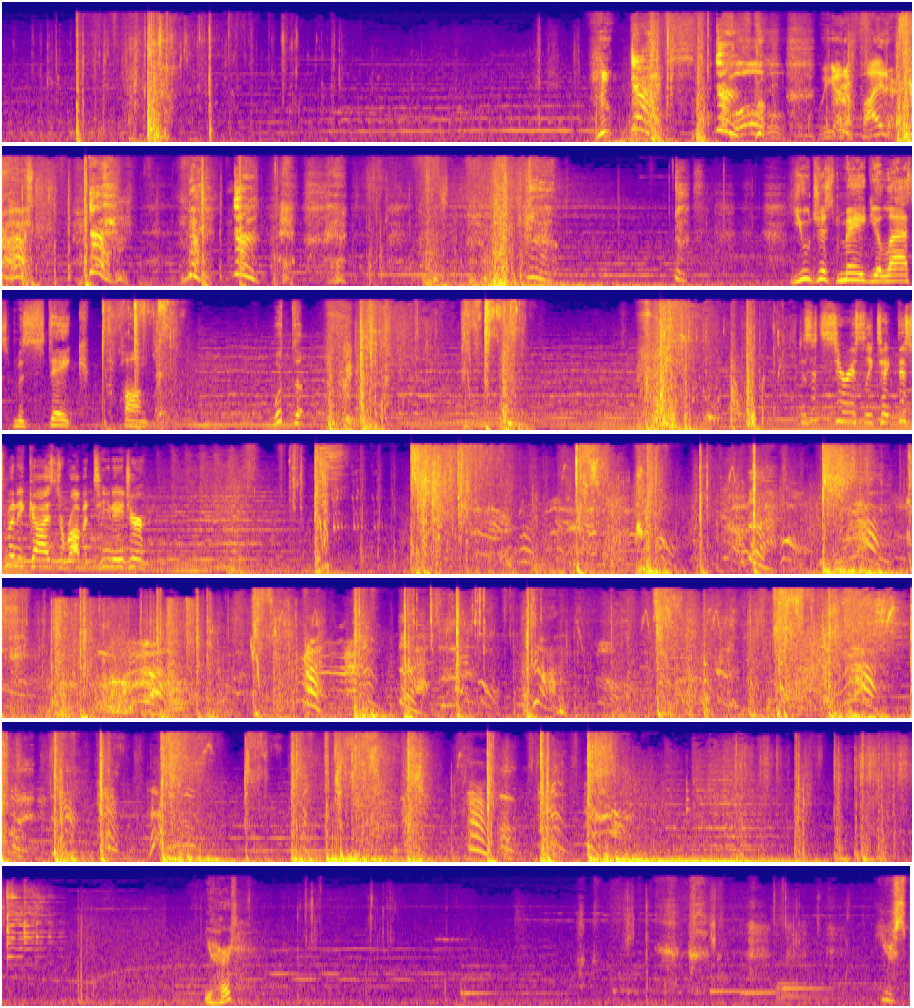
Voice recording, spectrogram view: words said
We got a fighter. You just made your last mistake, punk. What the? Does it seriously take this many guys to rob a teenager?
